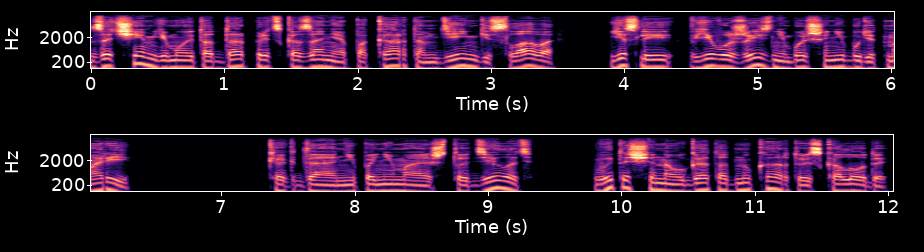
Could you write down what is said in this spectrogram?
Зачем ему этот дар предсказания по картам, деньги, слава, если в его жизни больше не будет Мари? Когда не понимаешь, что делать, вытащи наугад одну карту из колоды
